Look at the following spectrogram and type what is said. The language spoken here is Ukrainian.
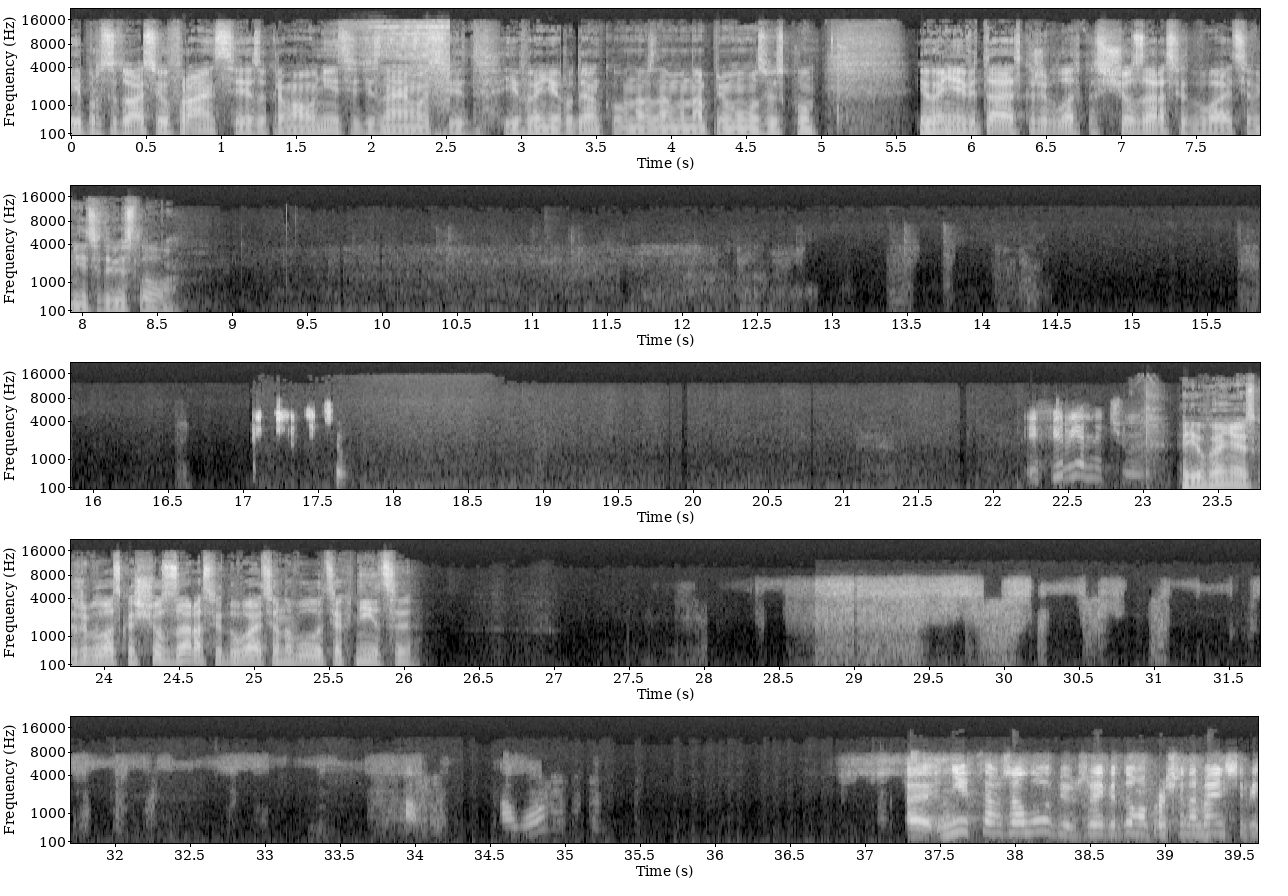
І про ситуацію у Франції, зокрема у Ніці, дізнаємось від Євгенії Руденко. Вона з нами на прямому зв'язку. Євгенія, вітаю. Скажи, будь ласка, що зараз відбувається в Ніці? Тобі слово. Ефір я не чую. Євгенія, скажи, будь ласка, що зараз відбувається на вулицях Ніци? Е, Ніца в жалобі вже відомо про щонайменше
